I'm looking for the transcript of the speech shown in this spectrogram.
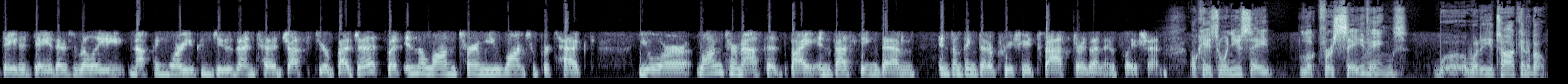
day to day, there's really nothing more you can do than to adjust your budget. But in the long term, you want to protect your long term assets by investing them in something that appreciates faster than inflation. Okay, so when you say look for savings, what are you talking about?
